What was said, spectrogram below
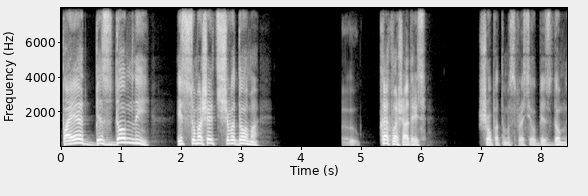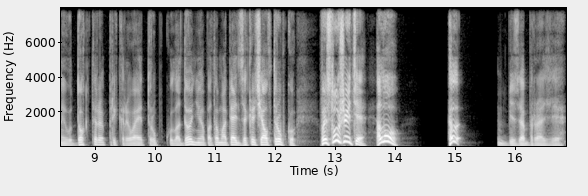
поэт бездомный из сумасшедшего дома. «Как ваш адрес?» Шепотом спросил бездомный у доктора, прикрывая трубку ладонью, а потом опять закричал в трубку. «Вы слушаете? Алло! Алло!» Безобразие!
